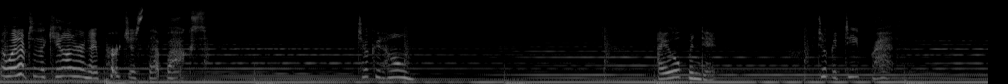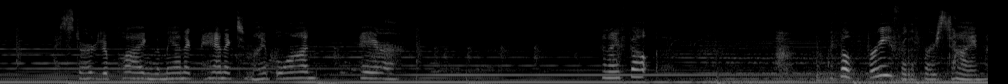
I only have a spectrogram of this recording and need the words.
I went up to the counter and I purchased that box. I took it home. I opened it. I took a deep breath. I started applying the manic panic to my blonde hair. And I felt. I felt free for the first time.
